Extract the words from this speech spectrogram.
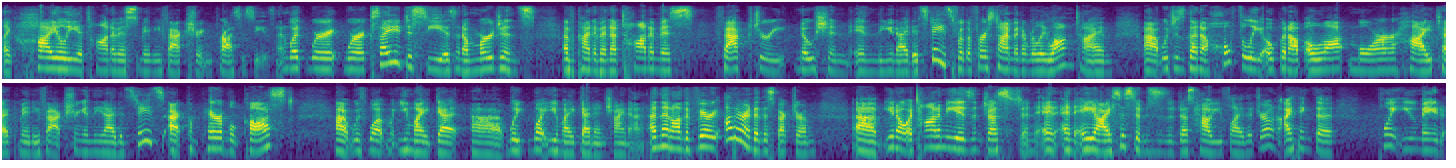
like highly autonomous manufacturing processes. And what we're, we're excited to see is an emergence of kind of an autonomous factory notion in the United States for the first time in a really long time, uh, which is going to hopefully open up a lot more high tech manufacturing in the United States at comparable cost. Uh, with what you might get, uh, what you might get in China, and then on the very other end of the spectrum, um, you know, autonomy isn't just an, an, an AI system. This isn't just how you fly the drone. I think the point you made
